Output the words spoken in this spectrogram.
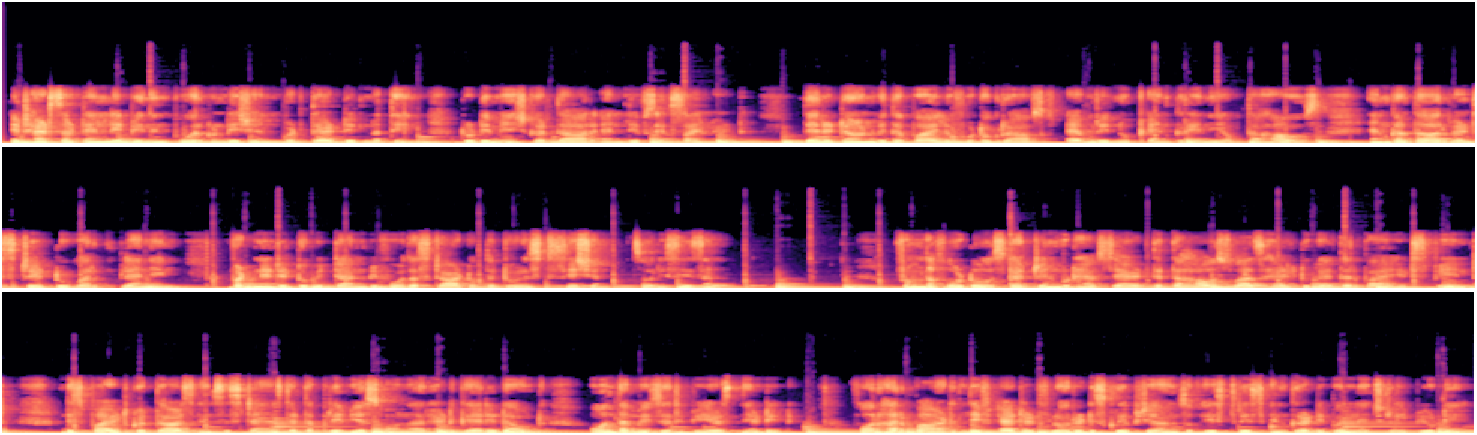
It had certainly been in poor condition, but that did nothing to diminish Gardar and Liv's excitement. They returned with a pile of photographs of every nook and cranny of the house, and Gardar went straight to work planning what needed to be done before the start of the tourist season. Sorry, season. From the photos, Catherine would have said that the house was held together by its paint, despite Gardar's insistence that the previous owner had carried out all the major repairs needed. For her part, Liv added florid descriptions of Hesteyri's incredible natural beauty.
